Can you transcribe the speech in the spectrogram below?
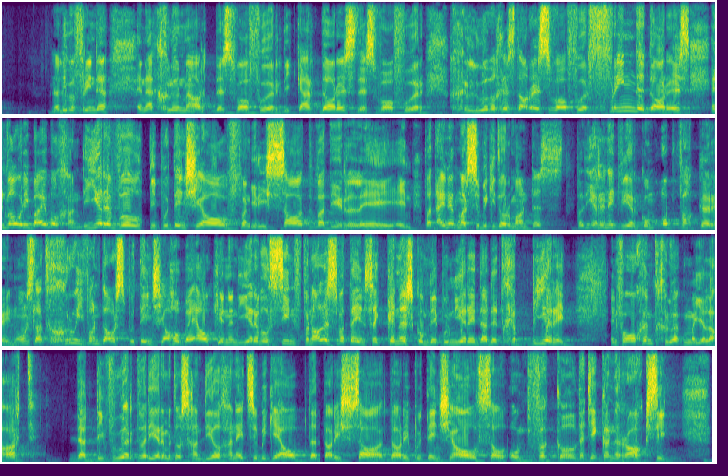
Nou liewe vriende, en ek glo in my hart, dis waarvoor die kerk daar is, dis waarvoor gelowiges daar is, waarvoor vriende daar is en waaroor die Bybel gaan. Die Here wil die potensiaal van hierdie saad wat hier lê en wat eintlik maar so bietjie dormant is, wil die Here net weer kom opwakker en ons laat groei want daar's potensiaal by elkeen en die Here wil sien van alles wat hy in sy kinders kom deponeer het dat dit gebeur het. En vanoggend glo ek met my hele hart dat die woord wat die Here met ons gaan deel gaan net so 'n bietjie help dat daardie saad, daardie potensiaal sal ontwikkel, dat jy kan raak sien.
